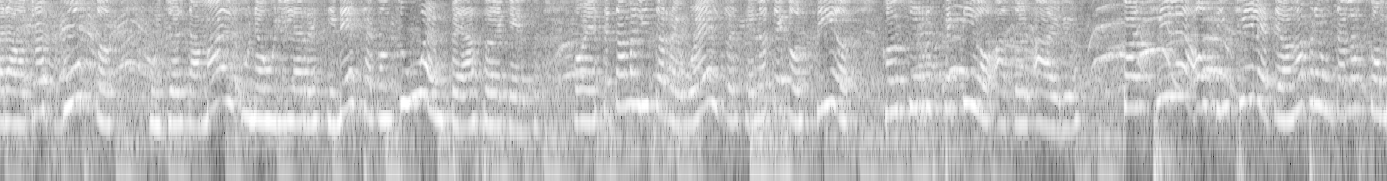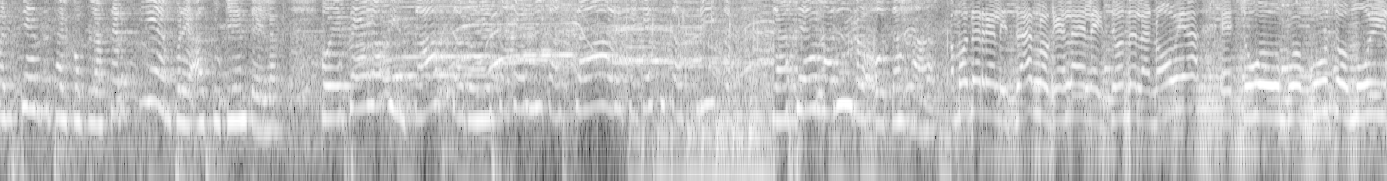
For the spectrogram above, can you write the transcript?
Para otros gustos, un tamal, una urila recién hecha con su buen pedazo de queso, o ese tamalito revuelto, ese lote cocido con su respectivo atol agrio. Con chile o sin chile te van a preguntar las comerciantes al complacer siempre a su clientela. O ese gallo pintazo con esa carnita asada, ese quesito frito, ya sea maduro o tajada. Vamos a realizar lo que es la elección de la novia. Estuvo un concurso muy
